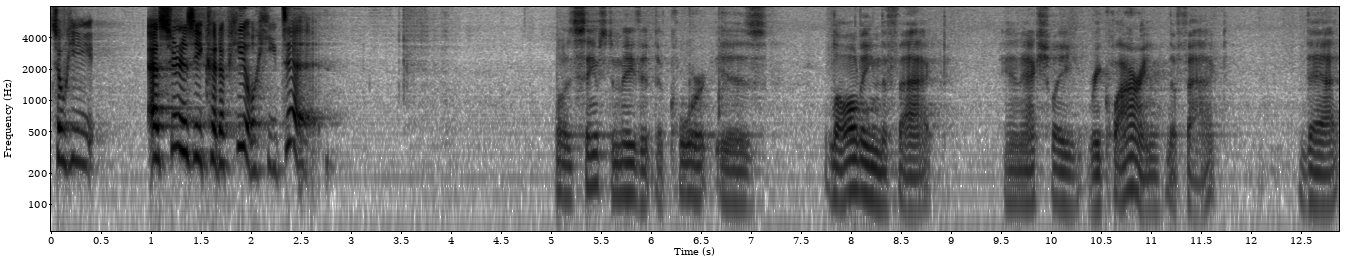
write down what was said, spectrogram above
So he, as soon as he could appeal, he did. Well, it seems to me that the court is lauding the fact and actually requiring the fact that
